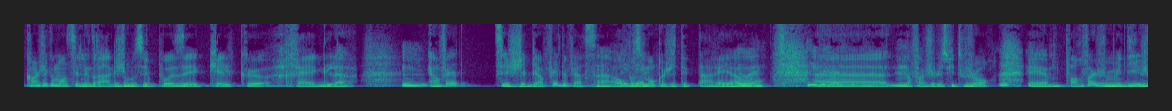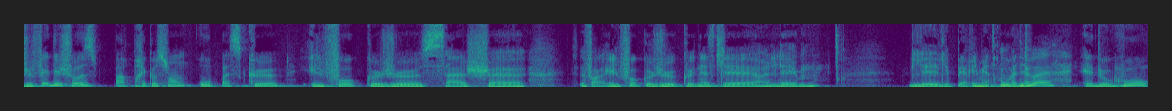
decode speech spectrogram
quand j'ai commencé le drag, je me suis posé quelques règles. Mhm. Et en fait, j'ai bien fait de faire ça. Heureusement que j'étais taré avant. Ouais. Euh, non, enfin, je le suis toujours. Et euh, parfois, je me dis, je fais des choses par précaution ou parce que il faut que je sache. Enfin, il faut que je connaisse les les les, les périmètres, on va dire. Ouais. Et du coup,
